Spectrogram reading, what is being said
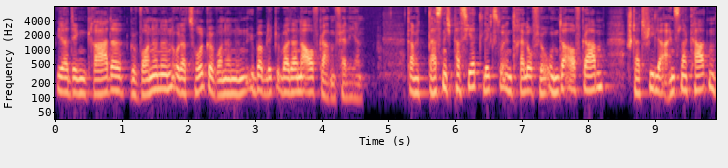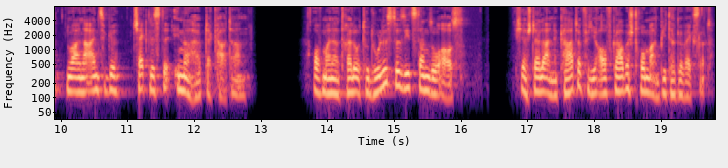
wieder den gerade gewonnenen oder zurückgewonnenen Überblick über deine Aufgaben verlieren. Damit das nicht passiert, legst du in Trello für Unteraufgaben statt viele einzelner Karten nur eine einzige Checkliste innerhalb der Karte an. Auf meiner Trello To-Do-Liste sieht es dann so aus. Ich erstelle eine Karte für die Aufgabe Stromanbieter gewechselt.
